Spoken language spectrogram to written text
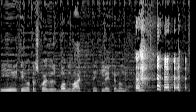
e tem outras coisas bônus lá que tem que ler que eu não li.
